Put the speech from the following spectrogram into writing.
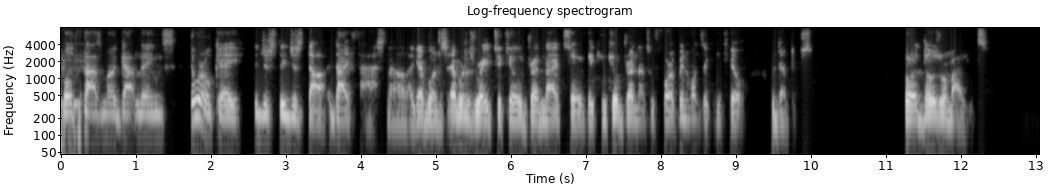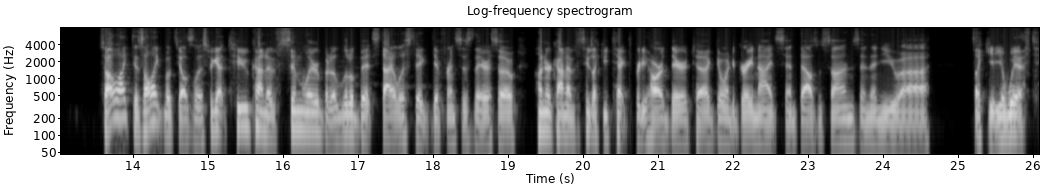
both plasma gatlings. They were okay. They just they just die, die fast now. Like everyone's everyone's ready to kill dread knights. So if they can kill dread knights with four up in ones, they can kill redemptors. But those were my leads. So I like this. I like both y'all's lists. We got two kind of similar, but a little bit stylistic differences there. So Hunter kind of seems like you teched pretty hard there to go into Grey Knights and Thousand Suns, and then you uh it's like you, you whiffed.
